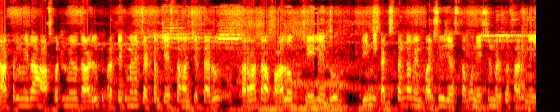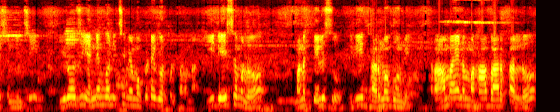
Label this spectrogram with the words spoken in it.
డాక్టర్ల మీద హాస్పిటల్ మీద దాడులకు ప్రత్యేకమైన చట్టం చేస్తామని చెప్పారు. తర్వాత ఫాలో అప్ చేయలేదు. దీన్ని ఖచ్చితంగా మేము పర్సూ చేస్తాము నేషనల్ మెడికల్స్ ఆర్గనైజేషన్ నుంచి. ఈరోజు ఎన్ఎంఓ నుంచి మేము ఒక్కటే కోరుకుంటామన్నా ఈ దేశంలో మనకు తెలుసు ఇది ధర్మభూమి. రామాయణ మహాభారతాల్లో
